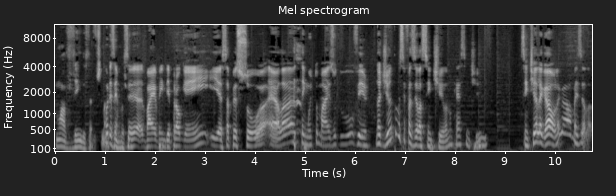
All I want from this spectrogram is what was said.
Numa venda, deve funcionar. Por exemplo, você vai vender pra alguém e essa pessoa, ela tem muito mais o do ver. Não adianta você fazer ela sentir, ela não quer sentir. Sentir é legal, legal, mas ela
